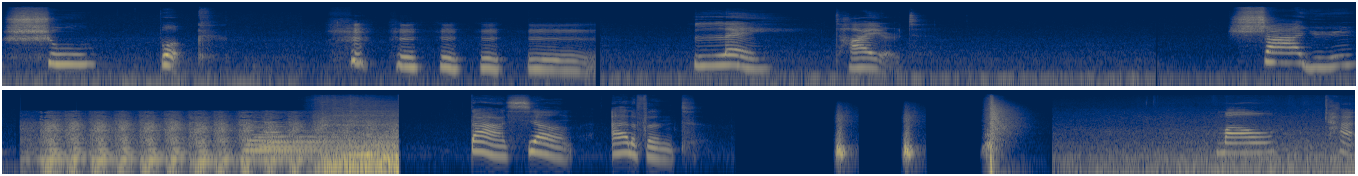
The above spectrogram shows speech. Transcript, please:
书 book，哼哼哼哼哼， 累 tired，鲨鱼。大象 elephant，猫 cat，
